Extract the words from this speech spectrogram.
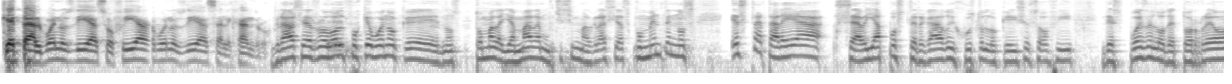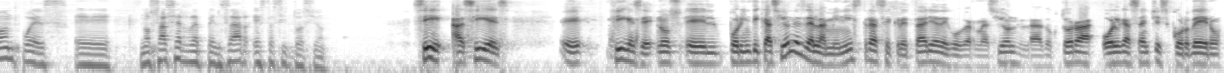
¿Qué tal? Buenos días, Sofía. Buenos días, Alejandro. Gracias, Rodolfo. Qué bueno que nos toma la llamada. Muchísimas gracias. Coméntenos, esta tarea se había postergado y justo lo que dice Sofi, después de lo de Torreón, pues eh, nos hace repensar esta situación. Sí, así es. Eh, fíjense, nos, el- por indicaciones de la ministra secretaria de Gobernación, la doctora Olga Sánchez Cordero,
